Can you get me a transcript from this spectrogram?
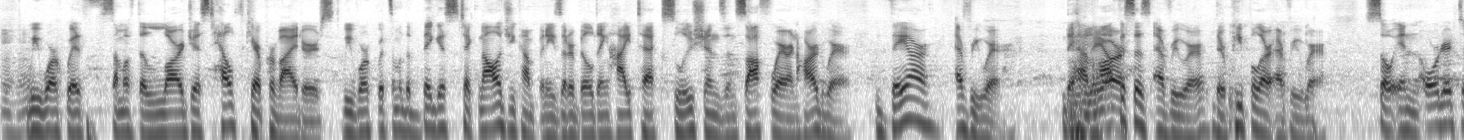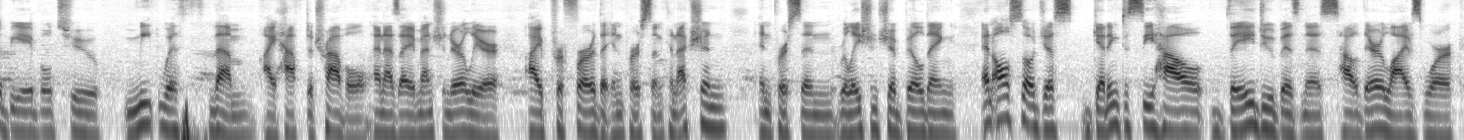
Mm-hmm. We work with some of the largest healthcare providers. We work with some of the biggest technology companies that are building high tech solutions and software and hardware. They are everywhere. They have They are. offices everywhere. Their people are everywhere. So, in order to be able to meet with them, I have to travel. And as I mentioned earlier, I prefer the in person connection, in person relationship building, and also just getting to see how they do business, how their lives work.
